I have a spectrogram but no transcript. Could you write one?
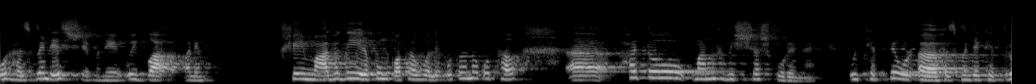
ওর হাজবেন্ড এসছে মানে ওই মানে সেই মা যদি এরকম কথা বলে, কোথাও না কোথাও হয়তো মানুষ বিশ্বাস করে নেয়। ওই ক্ষেত্রে ওর হাজবেন্ডের ক্ষেত্রে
